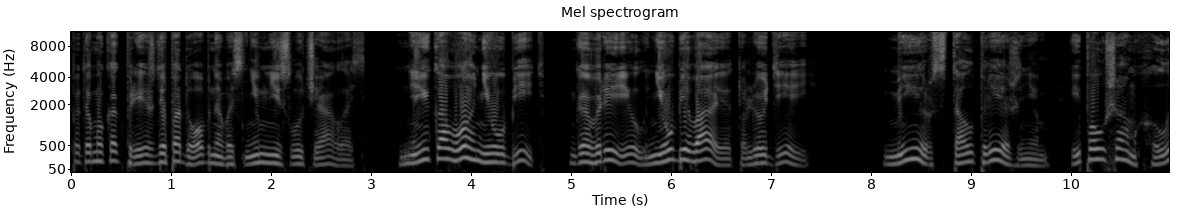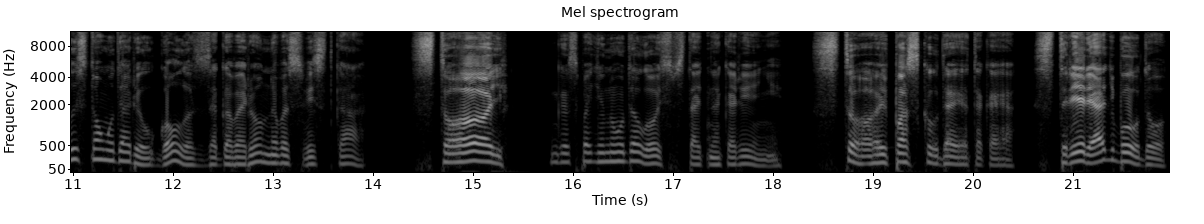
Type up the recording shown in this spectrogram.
потому как прежде подобного с ним не случалось. Никого не убить. Гавриил не убивает людей. Мир стал прежним, и по ушам хлыстом ударил голос заговоренного свистка. «Стой!» Господину удалось встать на колени. «Стой, паскуда этакая! Стрелять буду!»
